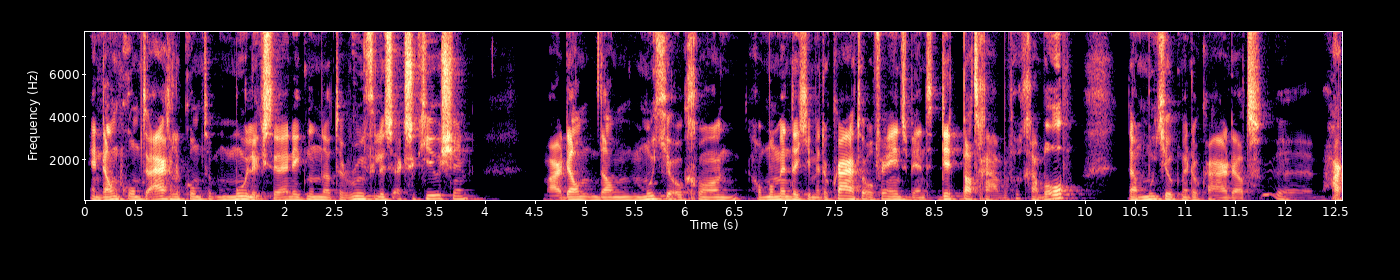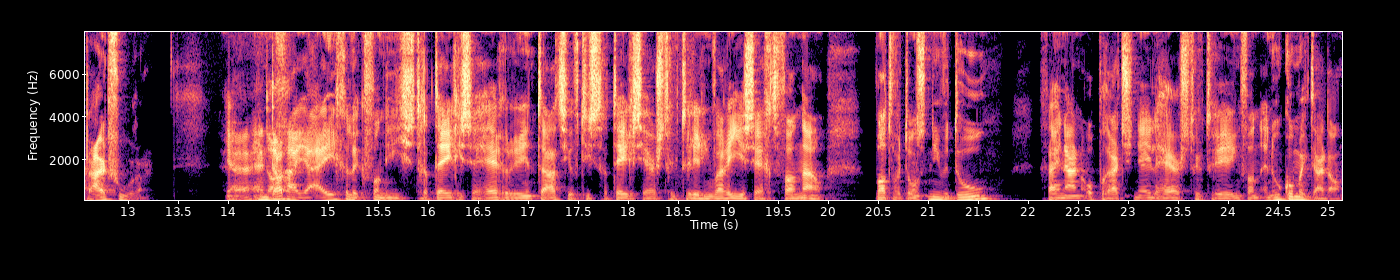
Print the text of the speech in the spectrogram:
En dan komt eigenlijk komt het moeilijkste. En ik noem dat de ruthless execution. Maar dan, dan moet je ook gewoon, op het moment dat je met elkaar het over eens bent, dit pad gaan we, gaan we op. Dan moet je ook met elkaar dat eh, hard uitvoeren. Ja, Eh, en, en dan dat- ga je eigenlijk van die strategische heroriëntatie of die strategische herstructurering, waarin je zegt van nou, wat wordt ons nieuwe doel? Ga je naar een operationele herstructurering van en hoe kom ik daar dan?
